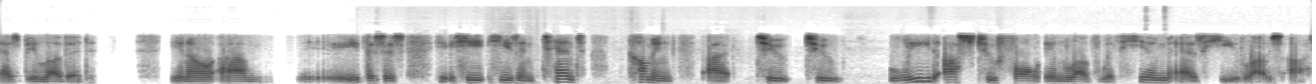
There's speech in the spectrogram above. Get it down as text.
as beloved. You know, um, this is he he's intent coming uh, to to lead us to fall in love with him as he loves us.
